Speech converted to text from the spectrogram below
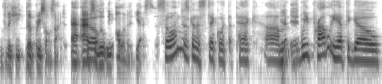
the heat, the Hall side. A- absolutely so, all of it. Yes. So I'm just going to stick with the pick. Um, yeah, it, we probably have to go.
